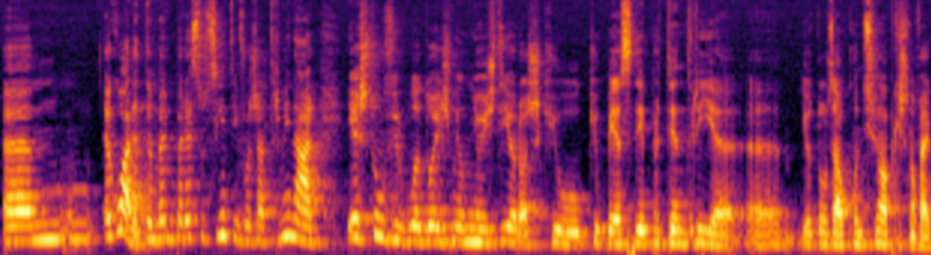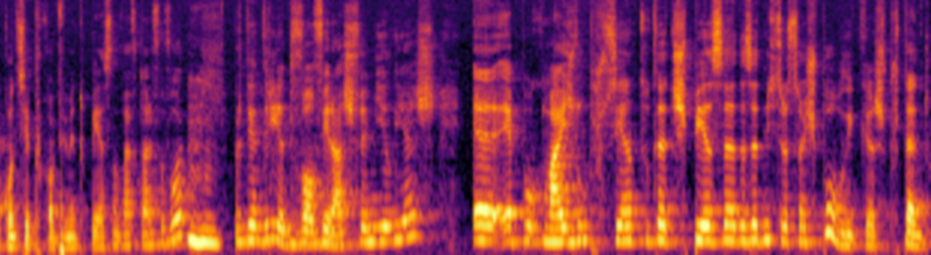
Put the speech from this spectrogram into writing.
Um, agora, também me parece o seguinte, e vou já terminar, este 1,2 mil milhões de euros que o, que o PSD pretenderia, uh, eu estou a usar o condicional porque isto não vai acontecer, porque obviamente o PS não vai votar a favor, uhum. pretenderia devolver às famílias é pouco mais de 1% da despesa das administrações públicas. Portanto,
